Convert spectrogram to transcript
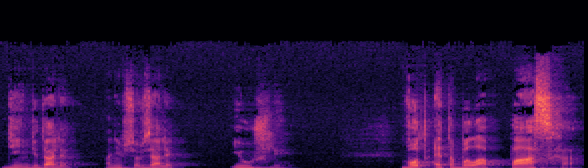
деньги дали, они все взяли и ушли. Вот это была Пасха.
